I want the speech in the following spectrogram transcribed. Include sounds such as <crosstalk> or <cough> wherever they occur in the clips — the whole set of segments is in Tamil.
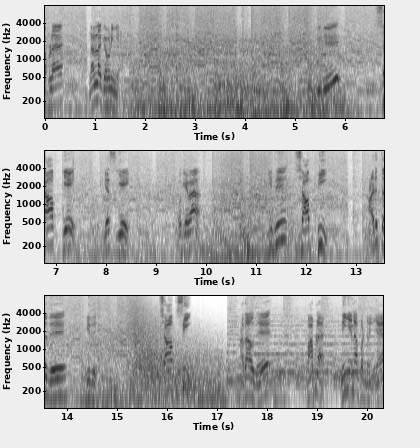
மாப்பிள்ள நல்லா கவனிங்க. இது ஷாப் ஏ எஸ் ஏ. ஓகேவா? இது ஷாப் பி. அடுத்தது இது. Shop C. அதாவது மாப்பிள்ள நீங்க என்ன பண்றீங்க?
